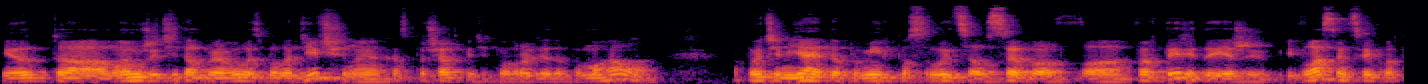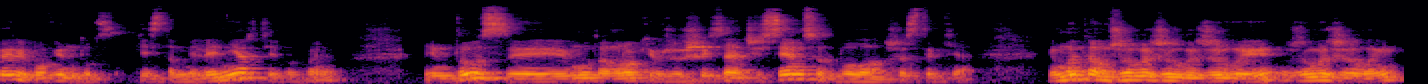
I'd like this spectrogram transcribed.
І от а, в моєму житті там появилась була дівчина, яка спочатку типу, вроді допомагала, а потім я їй допоміг поселитися у себе в квартирі, де я жив. І власник цієї квартири був індус, якийсь там мільйонер, типу, індус, і йому там років вже 60 чи 70 було, щось таке. І ми там жили, жили, жили, жили, жили.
